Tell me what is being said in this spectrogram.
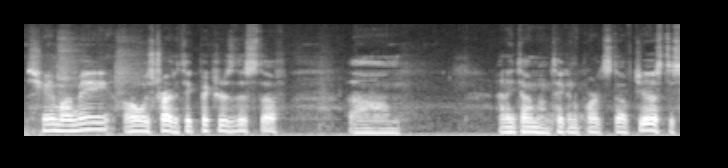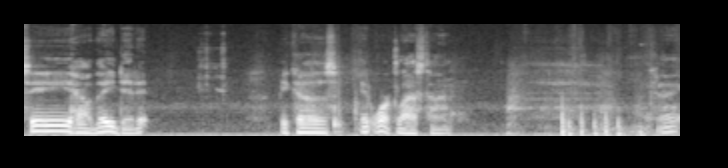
shame on me. I always try to take pictures of this stuff. Um, anytime I'm taking apart stuff just to see how they did it because it worked last time. Okay.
